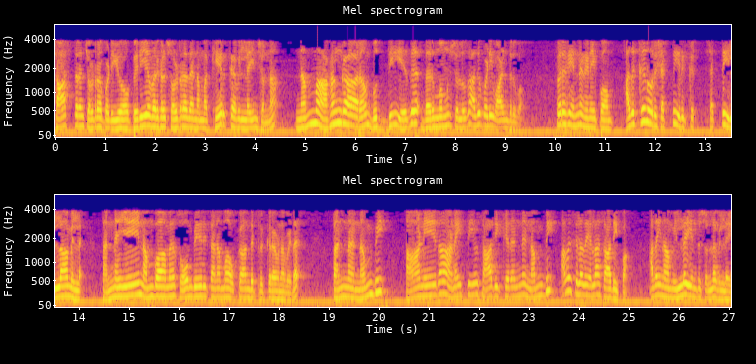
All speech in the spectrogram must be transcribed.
சாஸ்திரம் சொல்றபடியோ பெரியவர்கள் சொல்றத நம்ம கேட்கவில்லைன்னு சொன்னா நம்ம அகங்காரம் புத்தி எது தர்மம்னு சொல்லுதோ அதுபடி வாழ்ந்துருவோம். பிறகு என்ன நினைப்போம்? அதுக்குன்னு ஒரு சக்தி இருக்கு. சக்தி இல்லாம இல்ல தன்னையே நம்பாம சோம்பேறித்தனமா உட்கார்ந்துட்டு இருக்கிறவனை விட தன்னை நம்பி தானே தான் அனைத்தையும் சாதிக்கிறேன்னு நம்பி அவன் சிலதையெல்லாம் சாதிப்பான். அதை நாம் இல்லை என்று சொல்லவில்லை.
